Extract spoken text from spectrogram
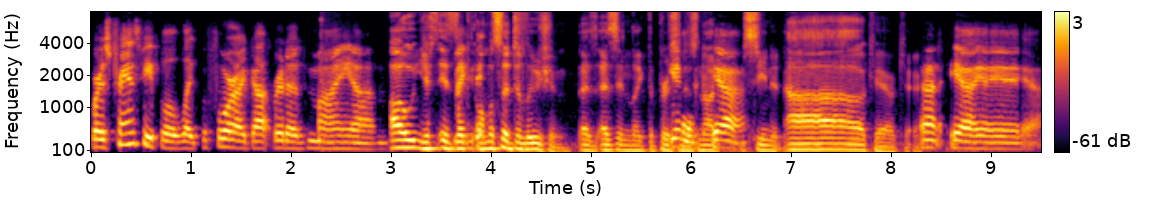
whereas trans people, like before I got rid of my um, Oh, you're, it's like almost a delusion, as as in like the person Yeah, who's not yeah. seen it. Ah, okay, okay. Uh, yeah, yeah, yeah, yeah.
